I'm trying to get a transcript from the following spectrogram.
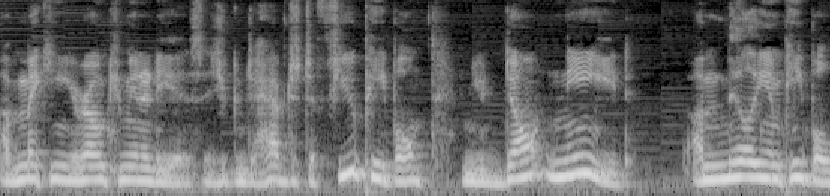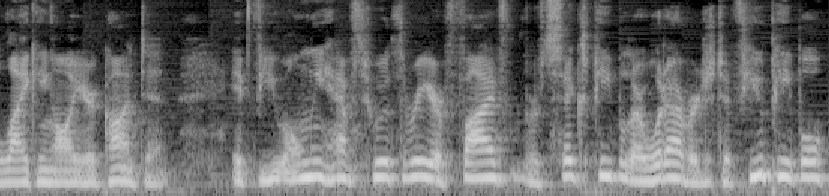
of making your own community is, is you can have just a few people and you don't need a million people liking all your content. If you only have two or three or five or six people or whatever, just a few people,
